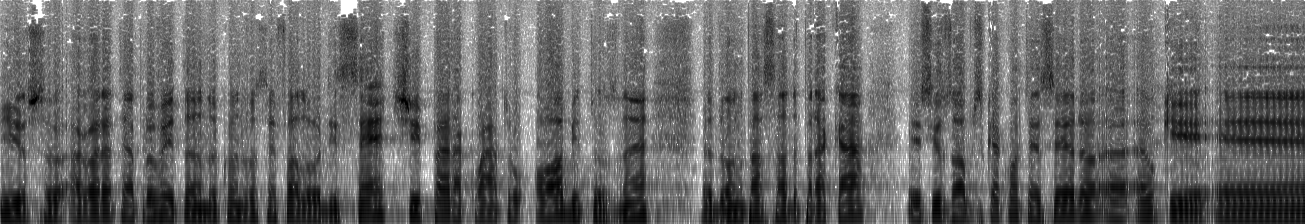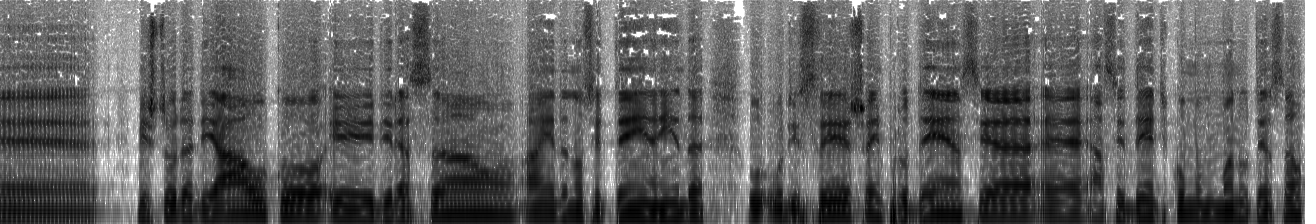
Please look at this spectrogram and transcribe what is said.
Isso, agora até aproveitando, quando você falou de sete para quatro óbitos, né, do ano passado para cá, esses óbitos que aconteceram é, é o quê? É mistura de álcool e direção, ainda não se tem ainda o, o desfecho, a imprudência, é, acidente como manutenção.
